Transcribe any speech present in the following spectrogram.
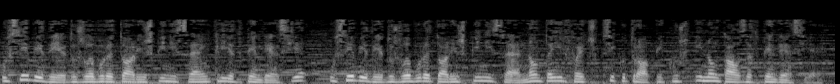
O CBD dos laboratórios Pinissan cria dependência, o CBD dos laboratórios Pinissan não tem efeitos psicotrópicos e não causa dependência.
